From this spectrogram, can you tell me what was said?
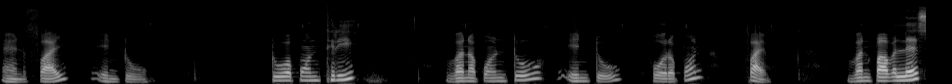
and 5 into 2 upon 3 1 upon 2 into 4 upon 5 1 power less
